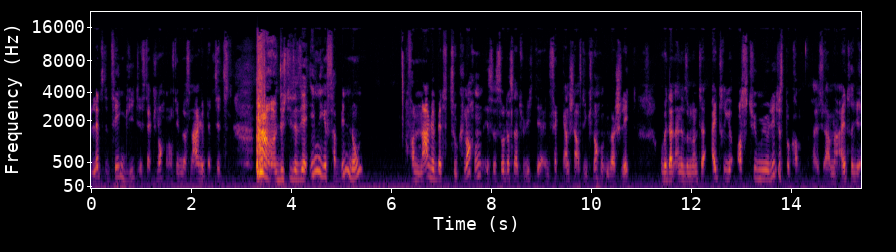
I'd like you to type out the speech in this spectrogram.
letzte Zehenglied ist der Knochen, auf dem das Nagelbett sitzt. Und durch diese sehr innige Verbindung von Nagelbett zu Knochen ist es so, dass natürlich der Infekt ganz schnell auf den Knochen überschlägt und wir dann eine sogenannte eitrige Osteomyelitis bekommen. Das heißt, wir haben eine eitrige,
